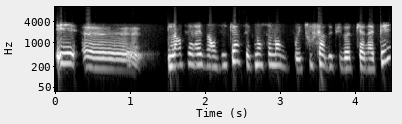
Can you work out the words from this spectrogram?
et euh, L'intérêt de c'est que non seulement vous pouvez tout faire depuis votre canapé,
